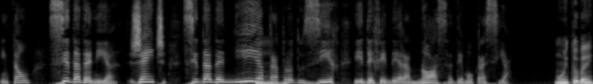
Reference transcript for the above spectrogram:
Então, cidadania. Gente, cidadania uhum. para produzir e defender a nossa democracia. Muito bem.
